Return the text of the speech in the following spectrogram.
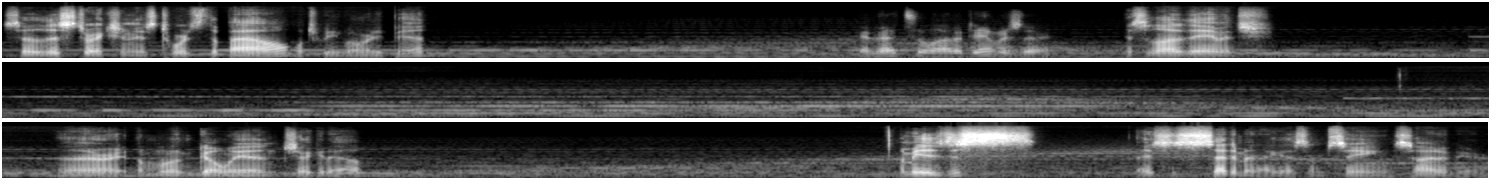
So this direction is towards the bow, which we've already been. And that's a lot of damage there. That's a lot of damage. Alright, I'm gonna go in, check it out. I mean, is this... This is sediment, I guess, I'm seeing inside of here.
